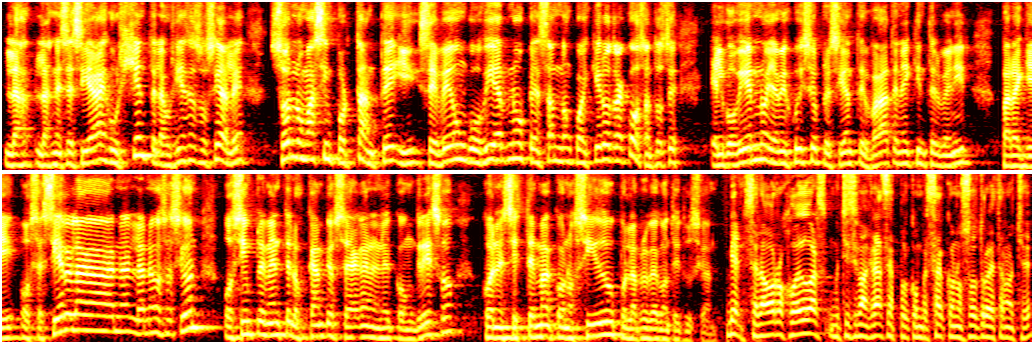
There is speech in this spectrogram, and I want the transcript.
las necesidades urgentes, las urgencias sociales, son lo más importante y se ve un gobierno pensando en cualquier otra cosa. Entonces, el gobierno, y a mi juicio, el presidente va a tener que intervenir para que o se cierre la, la negociación o simplemente los cambios se hagan en el Congreso con el sistema conocido por la propia Constitución. Bien, senador Rojo Edwards, muchísimas gracias por conversar con nosotros esta noche.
